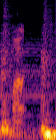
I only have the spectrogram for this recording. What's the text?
完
